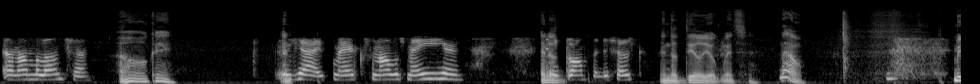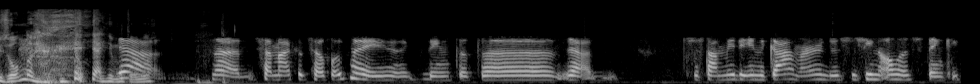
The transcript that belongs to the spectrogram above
Een ambulance. Oh, oké. Okay. Dus ja, ik merk van alles mee hier. En, en dat... planten dus ook. En dat deel je ook met ze? Nou, bijzonder. ja, je moet ja nou, zij maken het zelf ook mee. Ik denk dat, uh, ja, ze staan midden in de kamer, dus ze zien alles, denk ik.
